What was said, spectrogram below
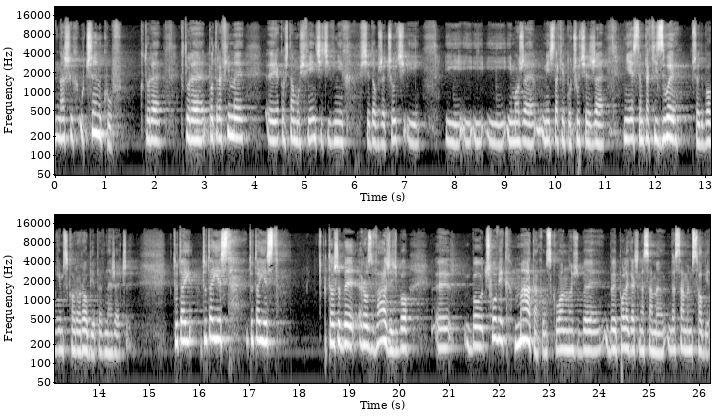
naszych uczynków, które, które potrafimy y, jakoś tam uświęcić i w nich się dobrze czuć i, i, i, i, i może mieć takie poczucie, że nie jestem taki zły przed Bogiem, skoro robię pewne rzeczy. Tutaj, tutaj, jest, tutaj jest to, żeby rozważyć, bo, y, bo człowiek ma taką skłonność, by, by polegać na, same, na samym sobie,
